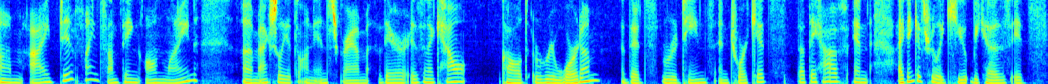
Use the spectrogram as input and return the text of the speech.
Um, I did find something online. Um, actually, it's on Instagram. There is an account called Reward'em. That's routines and chore kits that they have, and I think it's really cute because it's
